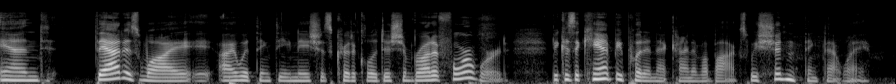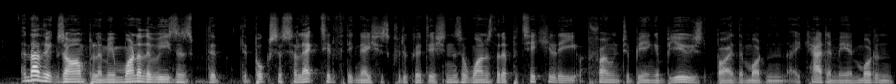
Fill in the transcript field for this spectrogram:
And that is why I would think the Ignatius Critical Edition brought it forward, because it can't be put in that kind of a box. We shouldn't think that way. Another example, I mean, one of the reasons that the books are selected for the Ignatius Critical Editions are ones that are particularly prone to being abused by the modern academy and modern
